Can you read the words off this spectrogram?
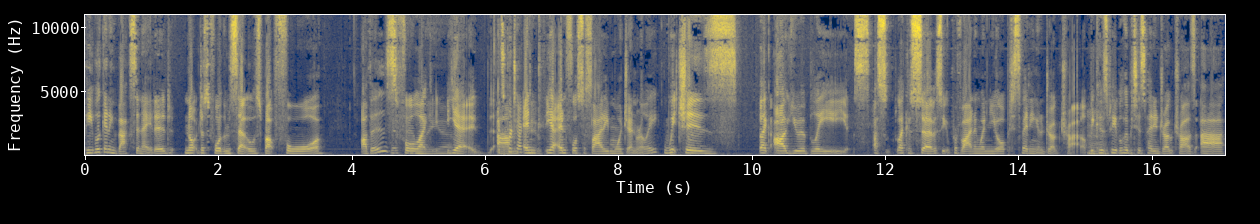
people are getting vaccinated not just for themselves but for others Their for like family, yeah, it's um, protective. and yeah and for society more generally which is like arguably s- a s- like a service that you're providing when you're participating in a drug trial Mm. because people who participate in drug trials are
